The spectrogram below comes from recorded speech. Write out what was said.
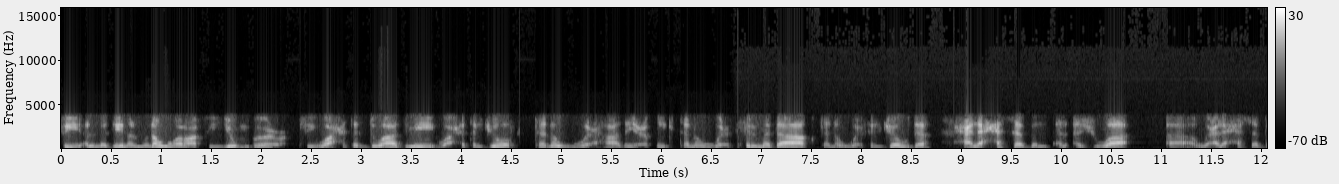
في المدينة المنورة، في ينبع، في واحة الدوادمي، واحة الجوف، تنوع هذا يعطيك تنوع في المذاق، تنوع في الجودة على حسب الأجواء آه، وعلى حسب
